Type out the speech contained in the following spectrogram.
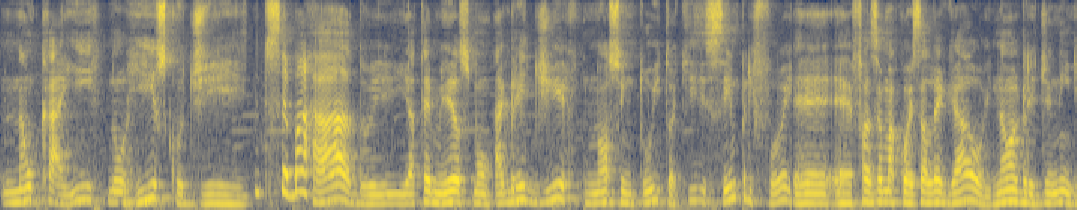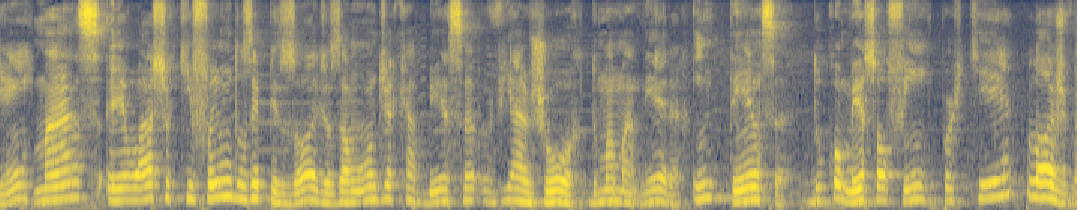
não cair no risco de, de ser barrado e até mesmo agredir. Nosso intuito aqui sempre foi é, é fazer uma coisa legal e não agredir ninguém, mas eu acho que foi um dos episódios onde a cabeça viajou de uma maneira intensa do começo ao fim, porque, lógico,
